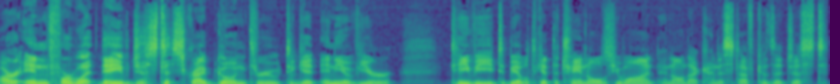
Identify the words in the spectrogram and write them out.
are in for what Dave just described going through to get any of your TV to be able to get the channels you want and all that kind of stuff because it just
